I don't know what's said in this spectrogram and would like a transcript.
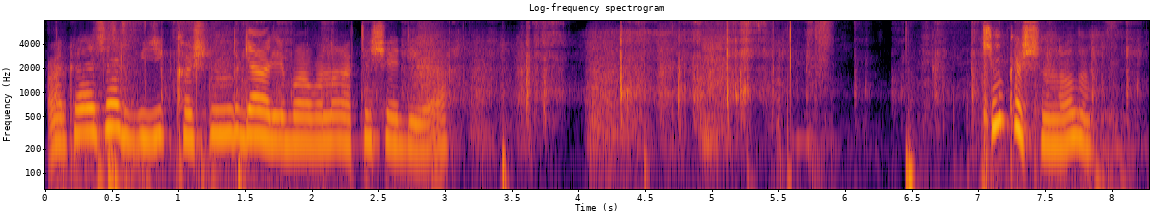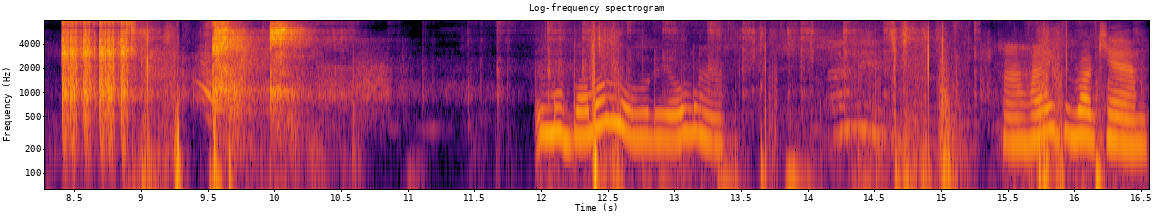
Arkadaşlar biri kaşındı galiba bana ateş ediyor. Kaşındı oğlum? Bu bana mı vuruyor oğlum? Ha, haydi bakayım.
